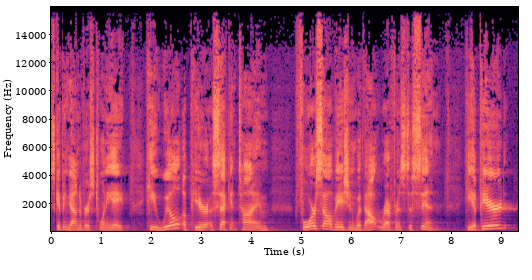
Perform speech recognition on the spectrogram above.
Skipping down to verse 28, he will appear a second time for salvation without reference to sin. He appeared,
